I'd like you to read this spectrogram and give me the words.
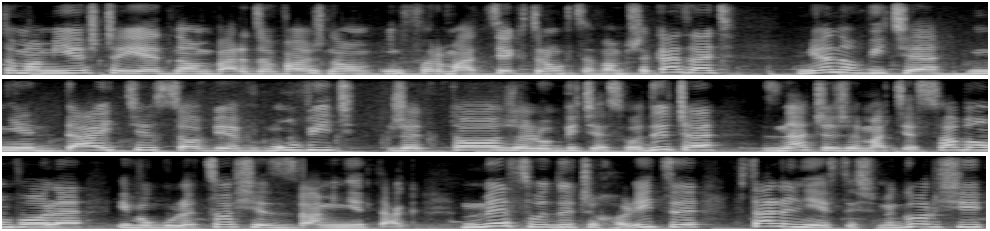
to mam jeszcze jedną bardzo ważną informację, którą chcę Wam przekazać. Mianowicie nie dajcie sobie wmówić, że to, że lubicie słodycze, znaczy, że macie słabą wolę i w ogóle coś jest z Wami nie tak. My, słodyczoholicy, wcale nie jesteśmy gorsi,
